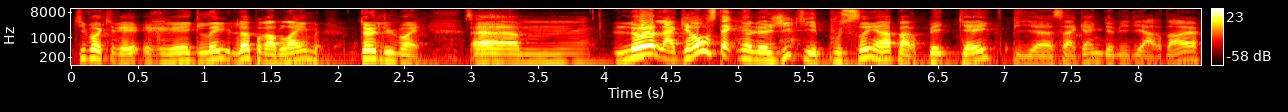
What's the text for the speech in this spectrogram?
qui va régler le problème de l'humain. Euh, là, la grosse technologie qui est poussée hein, par Big Gate puis euh, sa gang de milliardaires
